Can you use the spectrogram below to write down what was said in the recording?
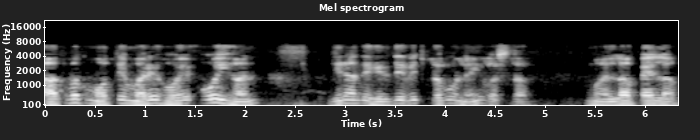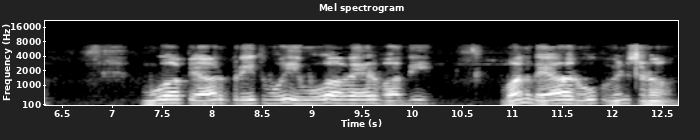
ਆਤਮਕ ਮੋਤੇ ਮਰੇ ਹੋਏ ਉਹ ਹੀ ਹਨ ਜਿਨ੍ਹਾਂ ਦੇ ਹਿਰਦੇ ਵਿੱਚ ਪ੍ਰਭੂ ਨਹੀਂ ਵਸਦਾ। ਮਹੱਲਾ ਪਹਿਲਾ। ਮੂਆ ਪਿਆਰ ਪ੍ਰੀਤ ਮੋਈ ਮੂਆ ਵੈਰ ਵਾਦੀ। ਵਨ ਗਿਆ ਰੂਪ ਵਿਣਸਣਾ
